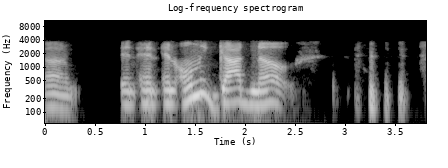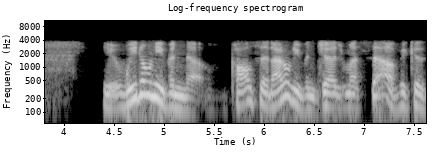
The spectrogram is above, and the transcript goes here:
Um and and and only god knows. We don't even know paul said i don't even judge myself because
